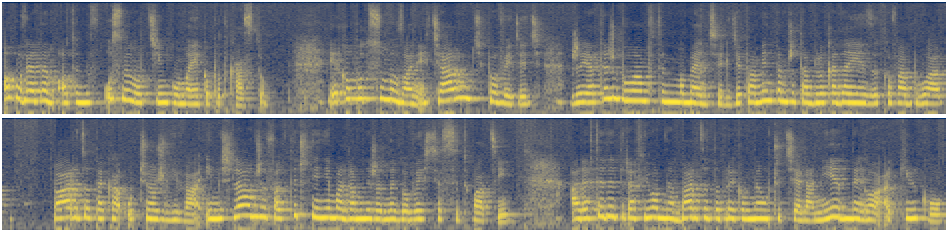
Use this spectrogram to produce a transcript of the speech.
Opowiadam o tym w ósmym odcinku mojego podcastu. Jako podsumowanie chciałabym Ci powiedzieć, że ja też byłam w tym momencie, gdzie pamiętam, że ta blokada językowa była bardzo taka uciążliwa i myślałam, że faktycznie nie ma dla mnie żadnego wyjścia z sytuacji. Ale wtedy trafiłam na bardzo dobrego nauczyciela, nie jednego, a kilku,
